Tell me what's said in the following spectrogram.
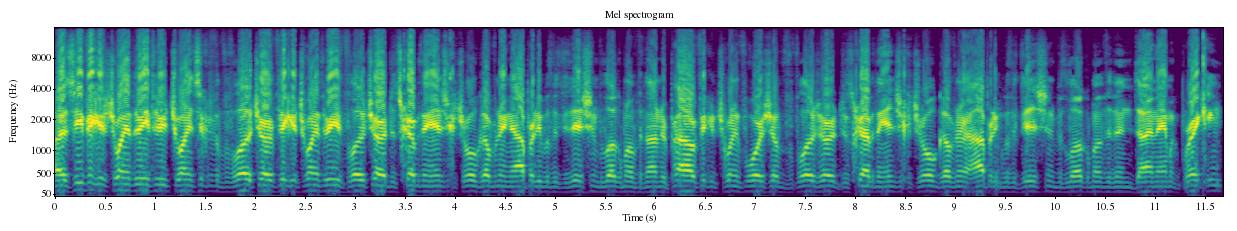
Uh, see figures 23 through 26 of the flowchart. Figure 23 the flowchart describing the engine control governing operating with the condition of the locomotive under power. Figure 24 shows the flowchart describing the engine control governor operating with the condition of the locomotive in dynamic braking.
